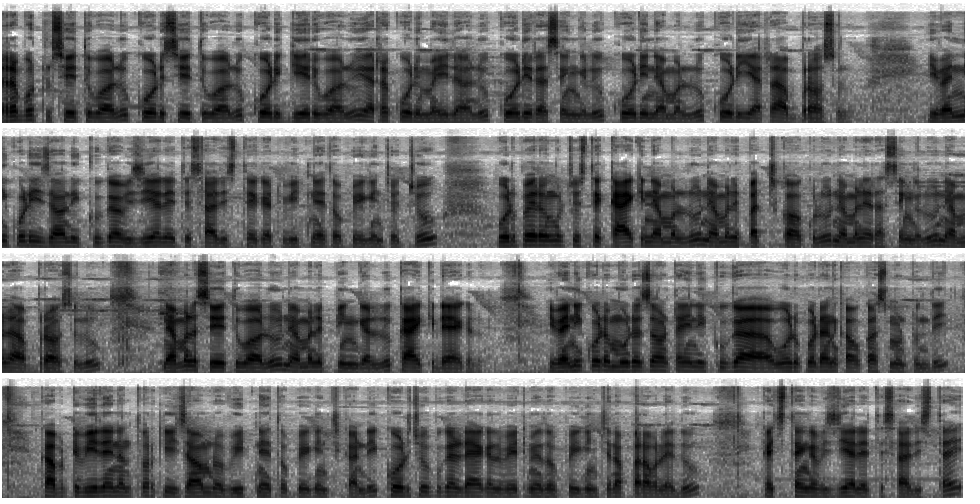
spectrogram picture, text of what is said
ఎర్రబొట్లు సేతువాలు కోడి సేతువాలు కోడి గేరువాలు ఎర్ర కోడి మైలాలు కోడి రసంగులు కోడి నెమళ్ళు కోడి ఎర్ర అబ్రాసులు. ఇవన్నీ కూడా ఈ జాములు ఎక్కువగా విజయాలు అయితే సాధిస్తే గట్టి వీటిని అయితే ఉపయోగించవచ్చు ఓడిపోయే రంగులు చూస్తే కాకి నెమళ్ళు నెమలి పచ్చకాకులు నెమలి రసంగులు నెమలి అబ్రాసులు నెమలి సేతువాలు నెమలి పింగళ్ళు కాకి డేగలు ఇవన్నీ కూడా మూడో జాన్ టైం ఎక్కువగా ఓడిపోవడానికి అవకాశం ఉంటుంది. కాబట్టి వీలైనంత వరకు ఈ జామ్లో వీటిని అయితే ఉపయోగించకండి. కోడి చూపు గల వీటి మీద ఉపయోగించినా పర్వాలేదు. ఖచ్చితంగా విజయాలు అయితే సాధిస్తాయి.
